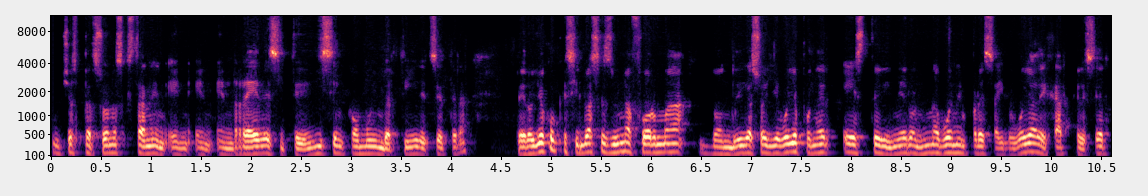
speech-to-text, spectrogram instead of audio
muchas personas que están en, en, en redes y te dicen cómo invertir, etcétera. Pero yo creo que si lo haces de una forma donde digas, oye, voy a poner este dinero en una buena empresa y lo voy a dejar crecer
